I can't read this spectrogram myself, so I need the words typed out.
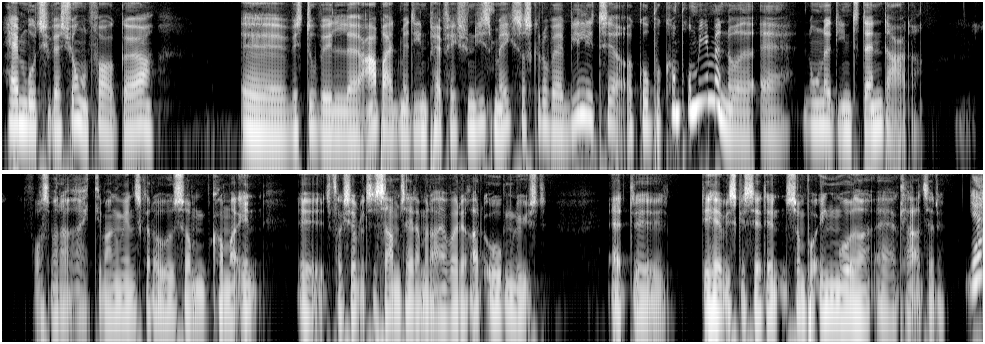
have motivation for at gøre. Øh, hvis du vil øh, arbejde med din perfektionisme, ikke, så skal du være villig til at gå på kompromis med noget af nogle af dine standarder. Jeg mig, der er rigtig mange mennesker derude, som kommer ind, øh, for eksempel til samtaler med dig, hvor det er ret åbenlyst, at øh, det her, vi skal sætte ind, som på ingen måde er klar til det. Ja,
